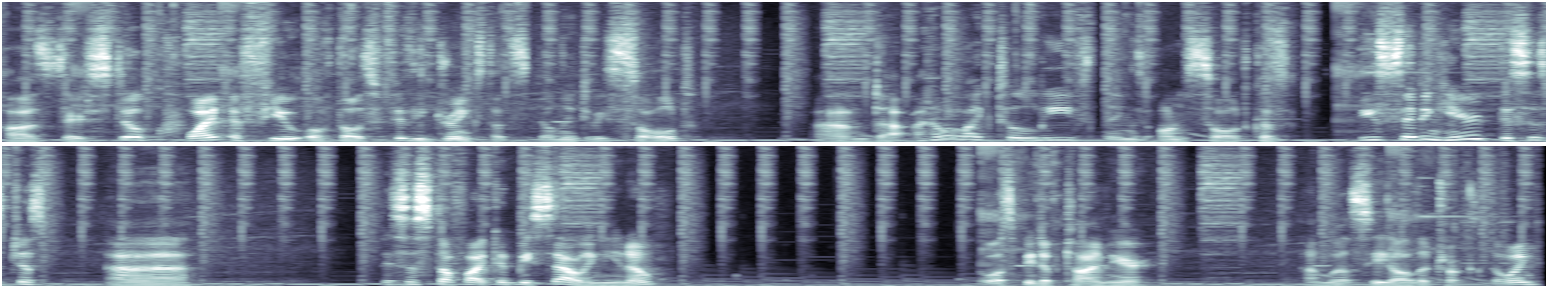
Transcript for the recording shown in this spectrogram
because there's still quite a few of those fizzy drinks that still need to be sold. And uh, I don't like to leave things unsold, because these sitting here, this is just, uh, this is stuff I could be selling, you know? We'll speed up time here and we'll see all the trucks going.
